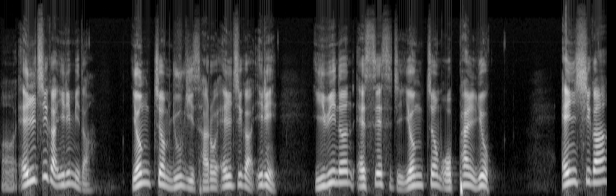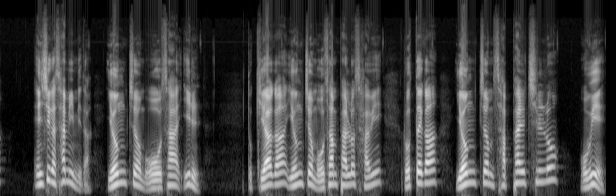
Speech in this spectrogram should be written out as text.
어, LG가 1위입니다. 0.624로 LG가 1위. 2위는 SSG 0.586 NC가 NC가 3위입니다. 0.541 또 기아가 0.538로 4위, 롯데가 0.487로 5위,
